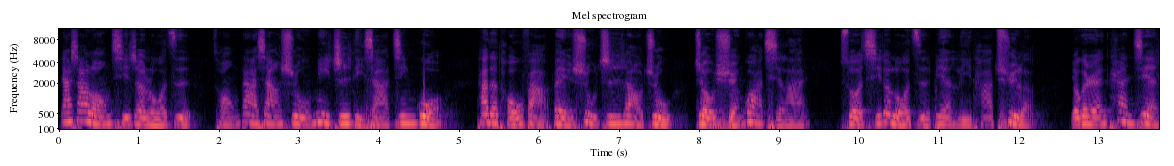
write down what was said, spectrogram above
亚沙龙骑着骡子从大橡树密枝底下经过。他的头发被树枝绕住，就悬挂起来，所骑的骡子便离他去了。有个人看见，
